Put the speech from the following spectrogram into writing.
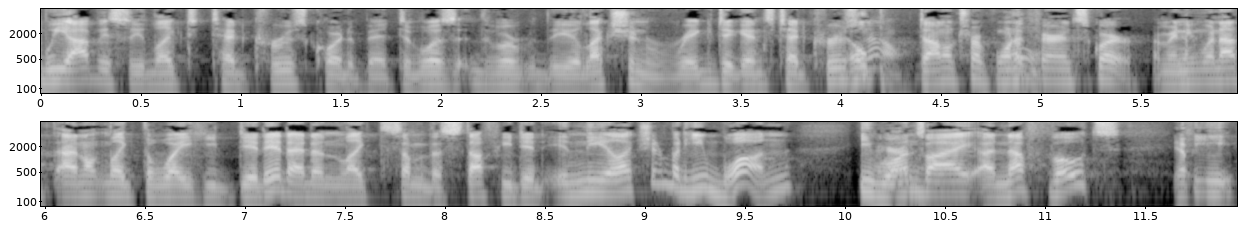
we obviously liked Ted Cruz quite a bit. Was the election rigged against Ted Cruz? Nope. No. Donald Trump won no. it fair and square. I mean, he went out. I don't like the way he did it. I didn't like some of the stuff he did in the election, but he won. He fair won by enough votes. Yep. He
